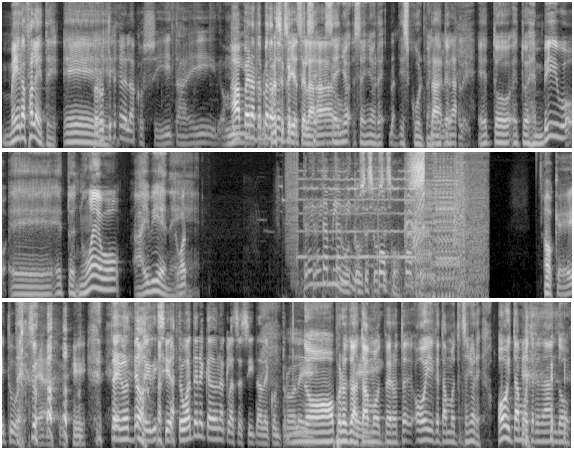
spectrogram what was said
Mira, Falete. Eh... Pero tiene la cosita ahí. ah, espérate, espérate. Que yo te la señores, disculpen. Dale, esto, dale. Esto, esto, es en vivo, eh, esto es nuevo. Ahí viene. 30 minutos es poco. Ok, tú ves. ¿Te gustó? te voy a tener que dar una clasecita de control. No, pero ya estamos, pero hoy que estamos, señores, hoy estamos entrenando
